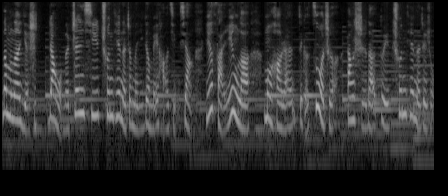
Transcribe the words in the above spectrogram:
那么呢，也是让我们珍惜春天的这么一个美好景象，也反映了孟浩然这个作者当时的对春天的这种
